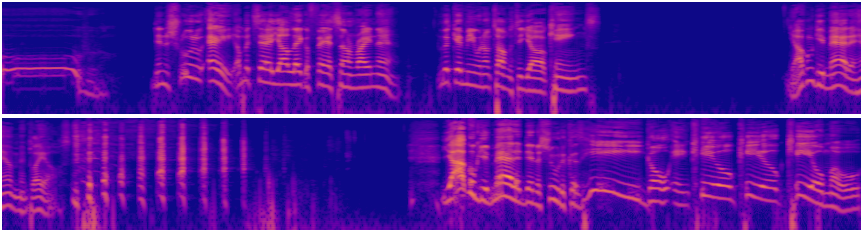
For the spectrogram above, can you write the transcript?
Ooh. Dennis Schroeder, hey, I'm gonna tell y'all Laker fans something right now. Look at me when I'm talking to y'all Kings. Y'all gonna get mad at him in playoffs. y'all go get mad at Dennis Shooter because he go in kill, kill, kill mode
